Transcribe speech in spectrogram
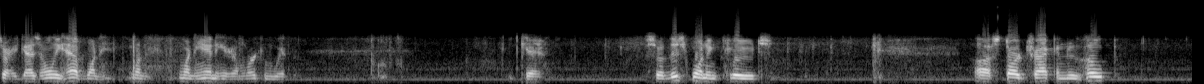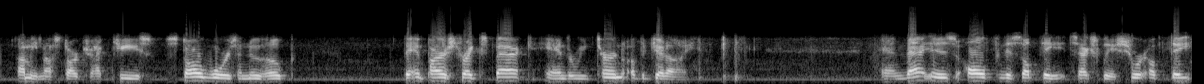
sorry guys, I only have one one one hand here I'm working with. Okay. So this one includes uh, Star Trek A New Hope. I mean, not Star Trek, geez. Star Wars A New Hope. The Empire Strikes Back, and The Return of the Jedi. And that is all for this update. It's actually a short update.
